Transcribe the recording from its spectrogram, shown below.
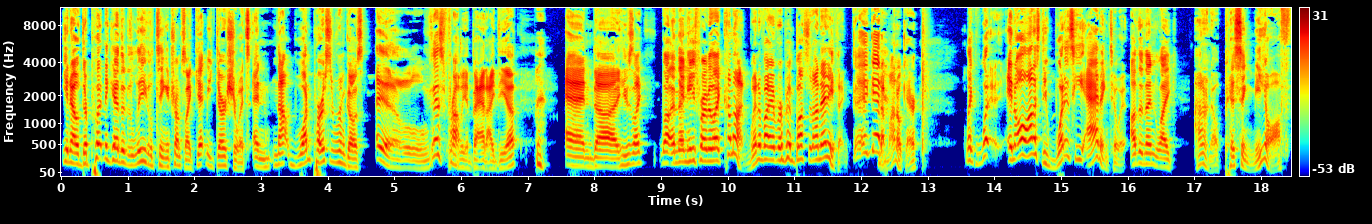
You know, they're putting together the legal team, and Trump's like, "Get me Dershowitz," and not one person in the room goes, "Ew, that's probably a bad idea." and uh, he was like, "Well," and then he's probably like, "Come on, when have I ever been busted on anything? Eh, Get him, I don't care." Like, what? In all honesty, what is he adding to it other than like, I don't know, pissing me off?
